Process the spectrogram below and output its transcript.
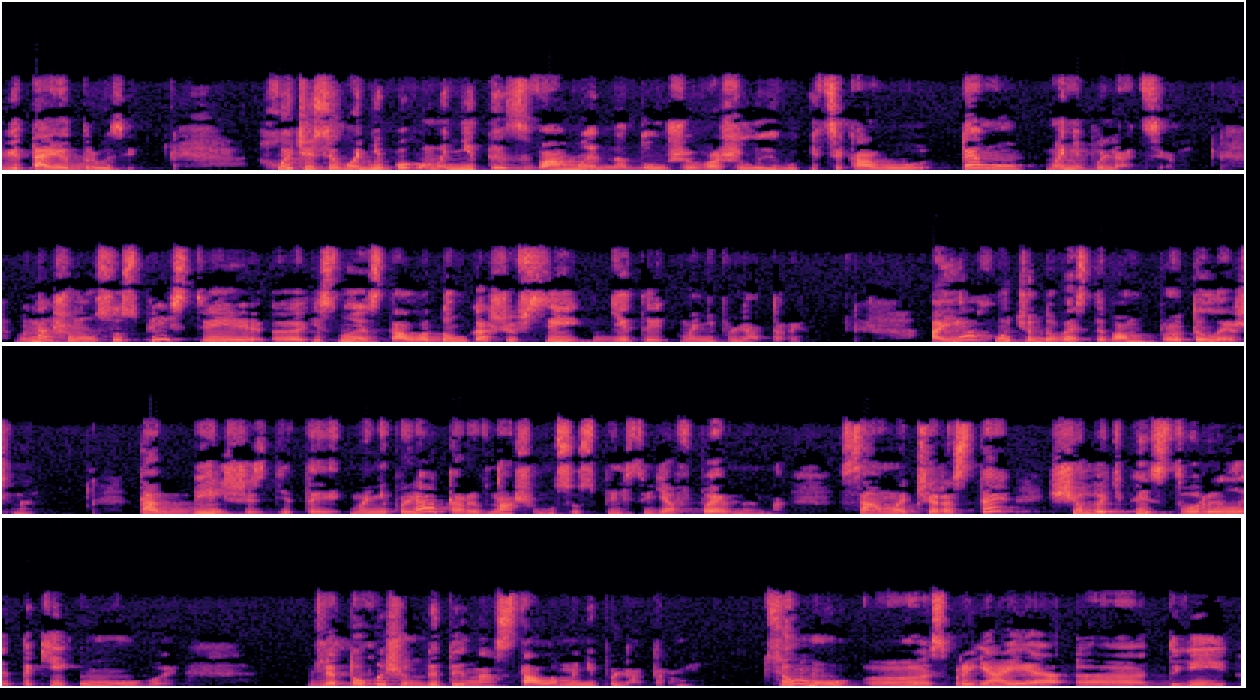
Вітаю, друзі! Хочу сьогодні погомоніти з вами на дуже важливу і цікаву тему маніпуляція. В нашому суспільстві е, існує стала думка, що всі діти маніпулятори. А я хочу довести вам протилежне. Так, більшість дітей маніпулятори в нашому суспільстві, я впевнена, саме через те, що батьки створили такі умови для того, щоб дитина стала маніпулятором. Цьому е, сприяє е, дві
